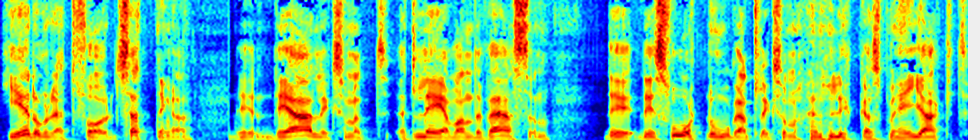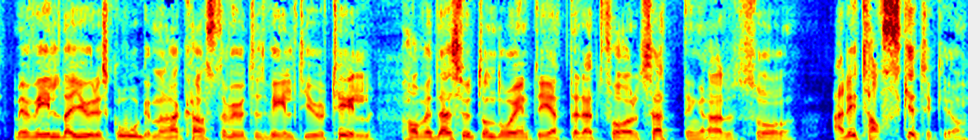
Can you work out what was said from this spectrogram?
ger dem rätt förutsättningar. Det, det är liksom ett, ett levande väsen. Det, det, är svårt nog att liksom lyckas med en jakt med vilda djur i skogen, men här kastar vi ut ett vilt djur till. Har vi dessutom då inte gett det rätt förutsättningar så är det taskigt tycker jag.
